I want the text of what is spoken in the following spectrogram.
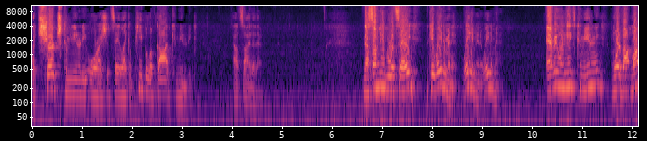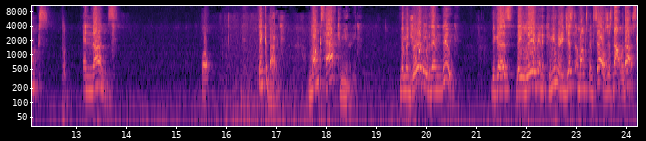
a church community, or I should say like a people of God community outside of that. Now some people would say, okay, wait a minute, wait a minute, wait a minute. Everyone needs community. What about monks and nuns? Well, think about it. Monks have community. The majority of them do. Because they live in a community just amongst themselves, just not with us.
